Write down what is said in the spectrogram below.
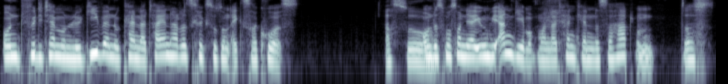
Und für die Terminologie, wenn du kein Latein hattest, kriegst du so einen extra Kurs. Ach so. Und das muss man ja irgendwie angeben, ob man Lateinkenntnisse hat. Und das,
